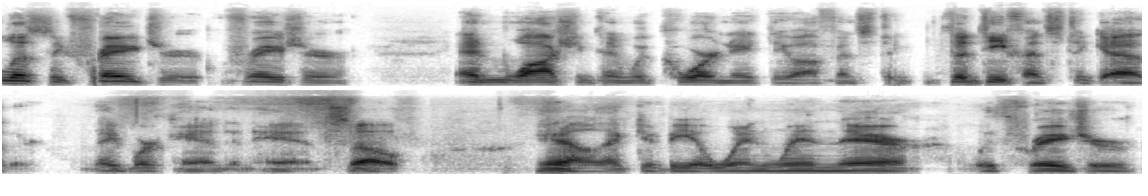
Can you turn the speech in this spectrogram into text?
Leslie Frazier, Frazier, and Washington would coordinate the offense to the defense together. They'd work hand in hand. So, you know, that could be a win-win there with Frazier.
